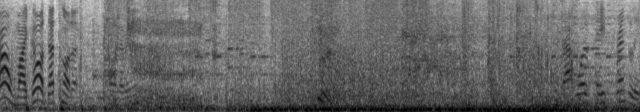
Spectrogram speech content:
Oh my god, that's not a... You I mean? That was a friendly.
